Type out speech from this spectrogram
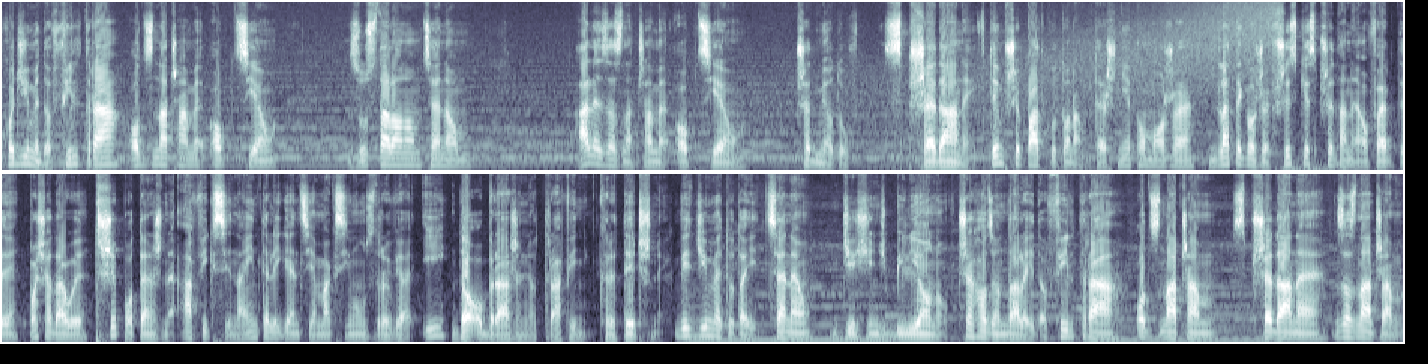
Wchodzimy do filtra, odznaczamy opcję z ustaloną ceną, ale zaznaczamy opcję przedmiotów sprzedanej. W tym przypadku to nam też nie pomoże, dlatego że wszystkie sprzedane oferty posiadały trzy potężne afiksy na inteligencję, maksimum zdrowia i do obrażeń od trafień krytycznych. Widzimy tutaj cenę 10 bilionów. Przechodzę dalej do filtra, odznaczam sprzedane, zaznaczam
